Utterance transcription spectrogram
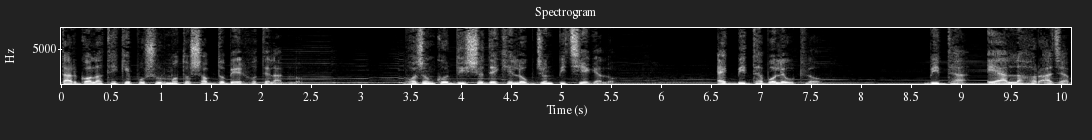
তার গলা থেকে পশুর মতো শব্দ বের হতে লাগল। ভজঙ্কর দৃশ্য দেখে লোকজন পিছিয়ে গেল। এক বৃদ্ধা বলে উঠল বৃদ্ধা এ আল্লাহর আজাব।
